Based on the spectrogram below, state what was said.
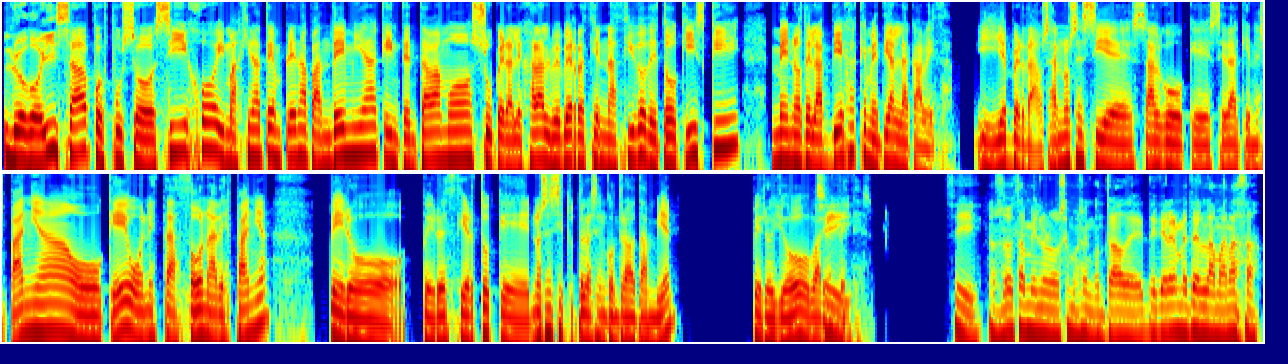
Luego Isa pues puso, sí hijo, imagínate en plena pandemia que intentábamos super alejar al bebé recién nacido de todo Kiski, menos de las viejas que metían la cabeza. Y es verdad, o sea, no sé si es algo que se da aquí en España o qué, o en esta zona de España, pero, pero es cierto que no sé si tú te lo has encontrado también, pero yo varias Sí. veces. Sí, nosotros también nos hemos encontrado de, de querer meter la manaza,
